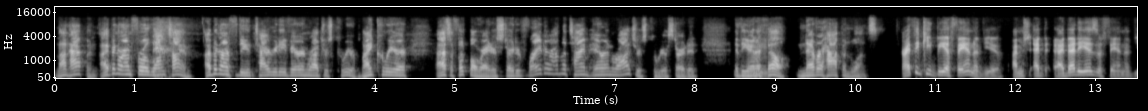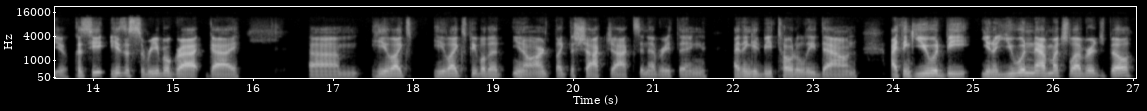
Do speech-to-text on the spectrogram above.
Not happened. I've been around for a long time. I've been around for the entirety of Aaron Rodgers' career. My career as a football writer started right around the time Aaron Rodgers' career started in the. NFL. Never happened once. I think he'd be a fan of you. I'm. I, I bet he is a fan of you because he he's a cerebral guy. Um, he likes he likes people that you know aren't like the shock jocks and everything. I think he'd be totally down. I think you would be. You know, you wouldn't have much leverage, Bill.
